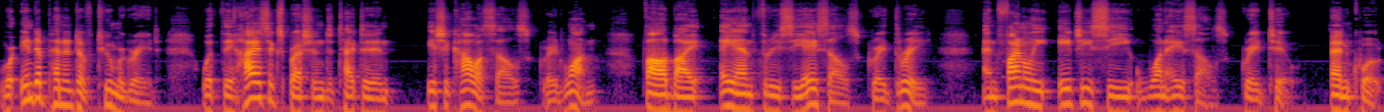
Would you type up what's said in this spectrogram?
were independent of tumor grade, with the highest expression detected in Ishikawa cells, grade 1, followed by AN3CA cells, grade 3, and finally HEC1A cells, grade 2. End quote.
